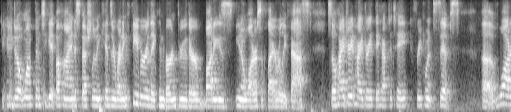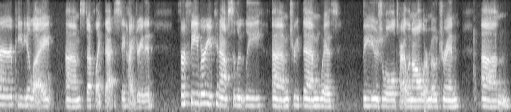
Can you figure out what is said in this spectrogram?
you don't want them to get behind, especially when kids are running fever. They can burn through their body's, you know, water supply really fast. So hydrate, hydrate. They have to take frequent sips of water, Pedialyte, um, stuff like that to stay hydrated. For fever, you can absolutely um, treat them with the usual Tylenol or Motrin, um,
